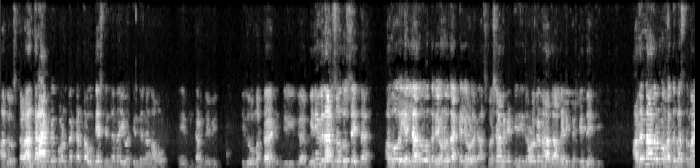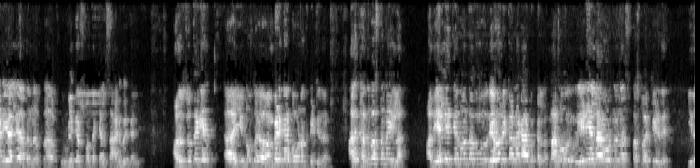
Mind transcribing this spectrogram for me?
ಅದು ಸ್ಥಳಾಂತರ ಆಗಬೇಕು ಅಂತಕ್ಕಂಥ ಉದ್ದೇಶದಿಂದ ಇವತ್ತಿನ ದಿನ ನಾವು ಇದು ಕರೆದೀವಿ ಇದು ಮತ್ತೆ ಈಗ ಮಿನಿ ವಿಧಾನಸೌಧ ಸಹಿತ ಅದು ಎಲ್ಲಾದ್ರೂ ಒಂದು ರೇವಣ ದಾಖಲೆ ಒಳಗೆ, ಆ ಸ್ಮಶಾನ ಕಟ್ಟಿ ಇದ್ರೊಳಗನ ಅದು ಆಲ್ರೆಡಿ ಕಟ್ಟಿದ್ದೈತಿ. ಅದನ್ನಾದ್ರೂ ಹದ್ಬಸ್ತ್ ಮಾಡಿ ಅಲ್ಲಿ ಅದನ್ನ ಕ್ರೋಢೀಕರಿಸುವಂತ ಕೆಲಸ ಆಗ್ಬೇಕಲ್ಲಿ. ಅದ್ರ ಜೊತೆಗೆ ಇನ್ನೊಂದು ಅಂಬೇಡ್ಕರ್ ಭವನ ಅಂತ ಕಟ್ಟಿದ್ದಾರೆ. ಅದಕ್ಕೆ ಹದ್ಬಸ್ತನ ಇಲ್ಲ. ಅದು ಎಲ್ಲೈತಿ ಅನ್ನುವಂಥದ್ದು ರೇವಣ ರೆಕಾರ್ಡ್ನಾಗ ಆಗ್ಬೇಕಲ್ಲ. ನಾನು ಎ ಡಿ ಎಲ್ ಆರ್ ಅವ್ರನ್ನ ಸ್ಪಷ್ಟವಾಗಿ ಕೇಳಿದೆ. ಇದ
